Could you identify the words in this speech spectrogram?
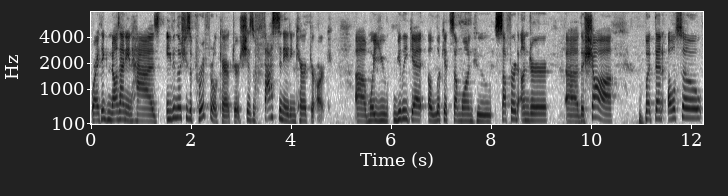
where I think Nazanin has, even though she's a peripheral character, she has a fascinating character arc, um, where you really get a look at someone who suffered under uh, the Shah, but then also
